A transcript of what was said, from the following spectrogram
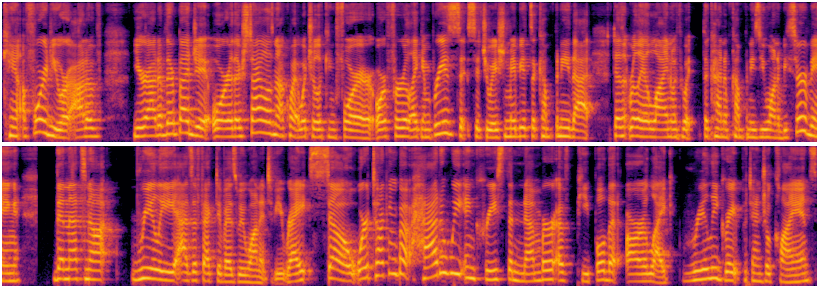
can't afford you or out of you're out of their budget or their style is not quite what you're looking for or for like in Bree's situation maybe it's a company that doesn't really align with what the kind of companies you want to be serving then that's not really as effective as we want it to be, right? So, we're talking about how do we increase the number of people that are like really great potential clients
